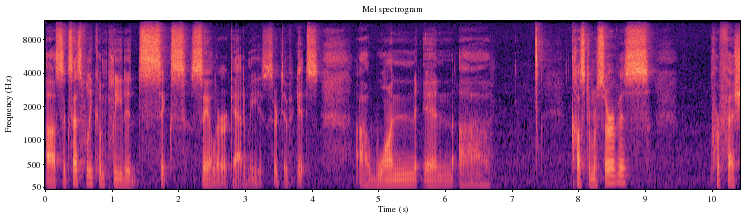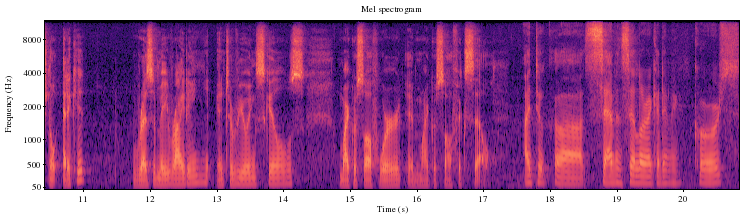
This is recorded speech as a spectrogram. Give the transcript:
uh, successfully completed six Saylor Academy certificates. Uh, one in uh, customer service, professional etiquette, resume writing, interviewing skills, Microsoft Word, and Microsoft Excel. I took uh, seven Saylor Academy course.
